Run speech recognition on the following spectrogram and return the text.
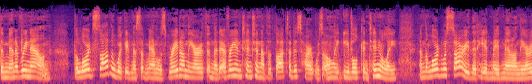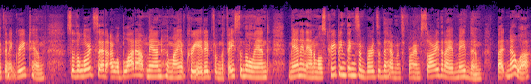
the men of renown. The Lord saw the wickedness of man was great on the earth, and that every intention of the thoughts of his heart was only evil continually. And the Lord was sorry that he had made man on the earth, and it grieved him. So the Lord said, I will blot out man whom I have created from the face of the land, man and animals, creeping things and birds of the heavens, for I am sorry that I have made them. But Noah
